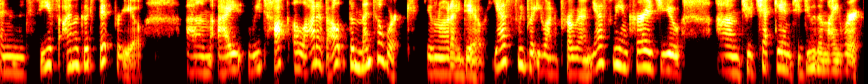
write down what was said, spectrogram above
and see if I'm a good fit for you. Um, I we talk a lot about the mental work You know what I do. Yes, we put you on a program. Yes, we encourage you um, to check in, to do the mind work,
